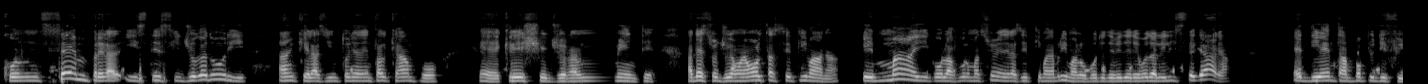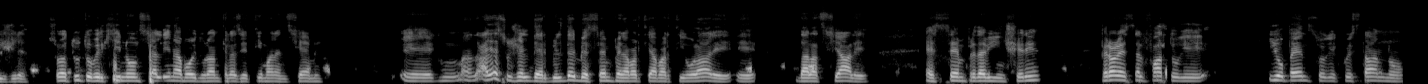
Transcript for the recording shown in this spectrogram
con sempre la, gli stessi giocatori, anche la sintonia dentro al campo eh, cresce giornalmente. Adesso giochiamo una volta a settimana, e mai con la formazione della settimana prima lo potete vedere voi dalle liste gara e diventa un po' più difficile, soprattutto per chi non si allena poi durante la settimana insieme. E adesso c'è il derby, il derby è sempre una partita particolare e da laziale è sempre da vincere, però resta il fatto che io penso che quest'anno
